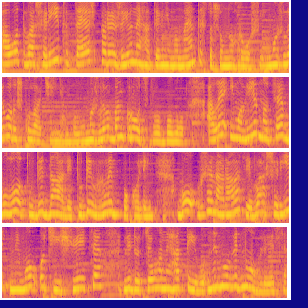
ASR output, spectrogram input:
А от ваш рід теж пережив негативні моменти стосовно грошей. Можливо, розкулачення було, можливо, банкротство було. Але, імовірно, це було туди далі, туди вглиб поколінь. Бо вже наразі ваш рід немов очищується від цього негативу, немов відновлюється,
